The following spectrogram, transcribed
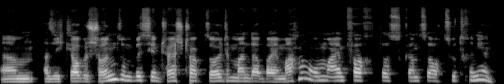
Ähm, also ich glaube schon, so ein bisschen Trash Talk sollte man dabei machen, um einfach das Ganze auch zu trainieren.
